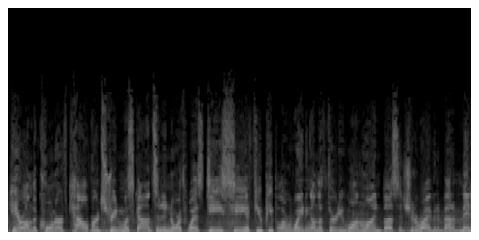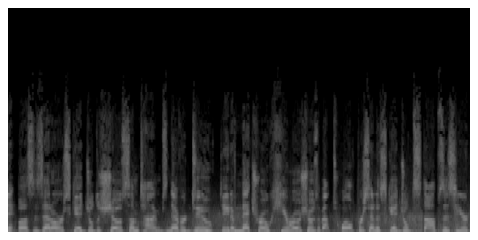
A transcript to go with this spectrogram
Here on the corner of Calvert Street in Wisconsin in Northwest D.C., a few people are waiting on the 31 line bus that should arrive in about a minute. Buses that are scheduled to show sometimes never do. Data Metro Hero shows about 12% of scheduled stops this year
